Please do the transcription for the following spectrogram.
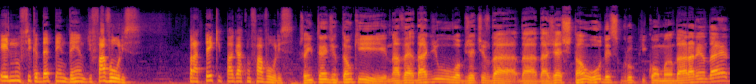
ele não fica dependendo de favores para ter que pagar com favores. Você entende então que, na verdade, o objetivo da, da, da gestão ou desse grupo que comanda a Ararendá é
